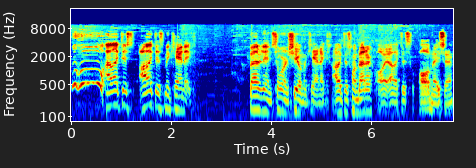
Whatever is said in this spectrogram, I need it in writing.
Woohoo! I like this. I like this mechanic better than sword and shield mechanic. I like this one better. Oh yeah, I like this. All amazing.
